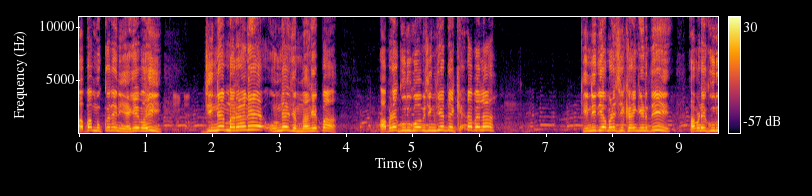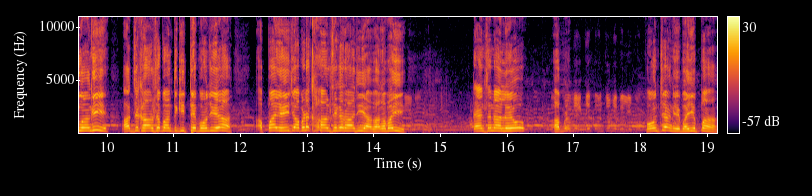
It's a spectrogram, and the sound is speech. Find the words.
ਆਪਾਂ ਮੁੱਕਦੇ ਨਹੀਂ ਹੈਗੇ ਬਾਈ। ਜਿੰਨੇ ਮਰਾਂਗੇ ਉਹਨੇ ਜੰਮਾਂਗੇ ਆਪਾਂ। ਆਪਣੇ ਗੁਰੂ ਗੋਬਿੰਦ ਸਿੰਘ ਜੀ ਨੇ ਦੇਖਿਆ ਨਾ ਪਹਿਲਾਂ? ਕਿੰਨੀ ਦੀ ਆਪਣੇ ਸਿੱਖਾਂ ਦੀ ਗਿਣਤੀ? ਆਪਣੇ ਗੁਰੂਆਂ ਦੀ? ਅੱਜ ਖਾਲਸਾ ਬੰਦ ਕੀਤੇ ਪਹੁੰਚ ਗਿਆ। ਆਪਾਂ ਇਹੀ ਚ ਆਪਣੇ ਖਾਲਸੇ ਦਾ ਰਾਜ ਹੀ ਆਵਾਂਗਾ ਬਾਈ। ਟੈਨਸ਼ਨ ਨਾ ਲਿਓ। ਆਪਣੇ ਪਹੁੰਚਾਂਗੇ ਬਾਈ ਆਪਾਂ।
